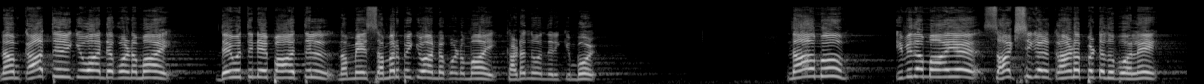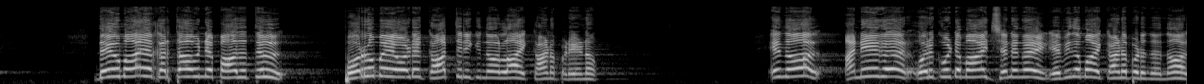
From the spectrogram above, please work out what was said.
നാം കാത്തിരിക്കുവാന്റെ ഗുണമായി ദൈവത്തിന്റെ പാദത്തിൽ നമ്മെ സമർപ്പിക്കുവാന്റെ ഗുണമായി കടന്നു വന്നിരിക്കുമ്പോൾ നാമും വിവിധമായ സാക്ഷികൾ കാണപ്പെട്ടതുപോലെ ദൈവമായ കർത്താവിന്റെ പാദത്തിൽ പൊറുമയോട് കാത്തിരിക്കുന്നവരായി കാണപ്പെടണം. എന്നാൽ അനേകർ ഒരു കൂട്ടമായ ജനങ്ങൾ എവിധമായി കാണപ്പെടുന്നു എന്നാൽ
